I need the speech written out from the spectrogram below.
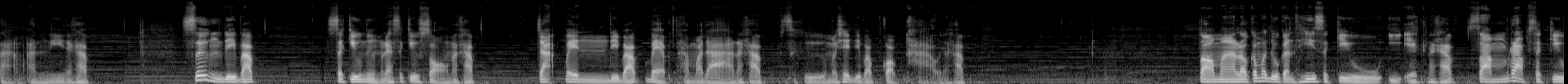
สามอันนี้นะครับ ซึ่งดีบัฟสกิล1และสกิล2นะครับจะเป็นดีบัฟแบบธรรมดานะครับคือไม่ใช่ดีบัฟกรอบขาวนะครับ ต่อมาเราก็มาดูกันที่สกิล EX นะครับสำหรับสกิล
